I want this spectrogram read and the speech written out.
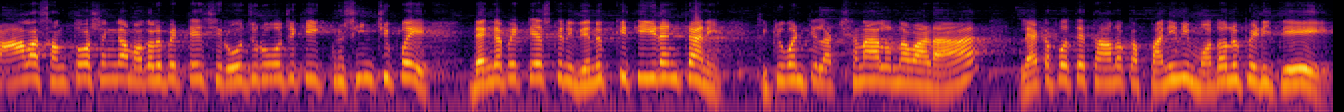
చాలా సంతోషంగా మొదలుపెట్టేసి రోజు రోజుకి కృషించిపోయి బెంగ పెట్టేసుకుని వెనుక్కి తీయడం కానీ ఇటువంటి లక్షణాలు ఉన్నవాడా? లేకపోతే తాను ఒక పనిని మొదలు పెడితే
